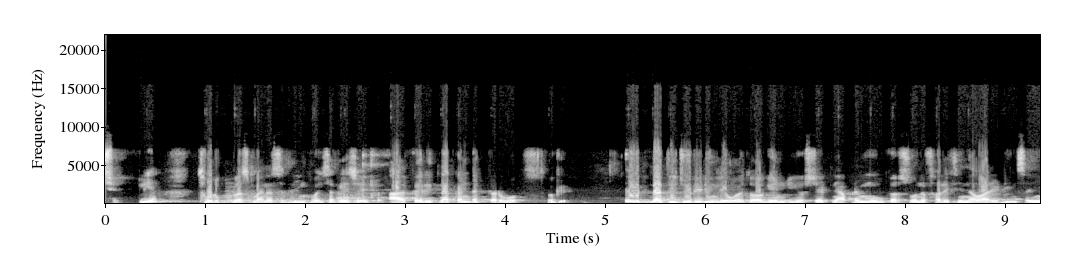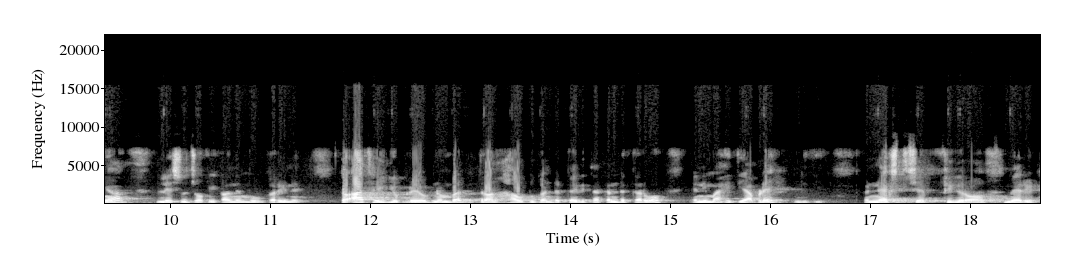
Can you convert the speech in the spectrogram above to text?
છે. ક્લિયર થોડુંક પ્લસ માઇનસ રીડિંગ હોઈ શકે છે. આ કઈ રીતના કન્ડક્ટ કરવો? ઓકે એવી રીતના ત્રીજું રીડિંગ લેવું હોય તો અગેન રિયોસ્ટેટને આપણે મૂવ કરશું અને ફરીથી નવા રીડિંગ્સ અહીંયા લેશું ચોકીકાળને મૂવ કરીને. તો આ થઈ ગયો પ્રયોગ નંબર ત્રણ. હાઉ ટુ કન્ડક્ટ કઈ રીતના કન્ડક્ટ કરવો, એની માહિતી આપણે લીધી. નેક્સ્ટ છે ફિગર ઓફ મેરિટ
